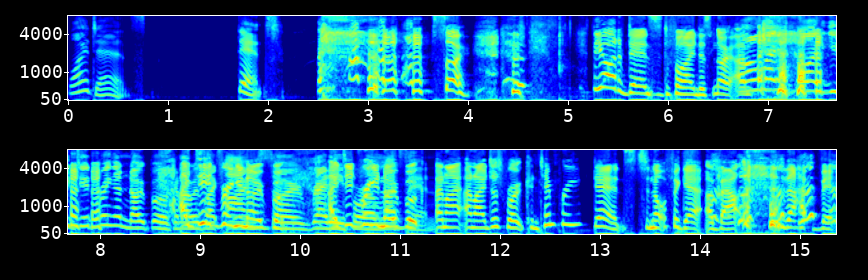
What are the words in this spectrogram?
why dance? dance. so, the art of dance is defined as no. Um, Oh my God, you did bring a notebook. And I, I, did like, bring a notebook. So I did bring a notebook, lesson. and I and I just wrote contemporary dance to not forget about that bit.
